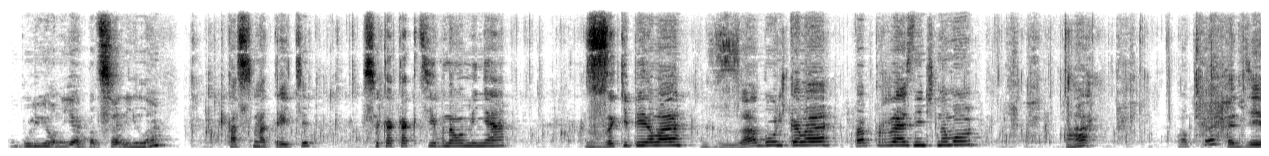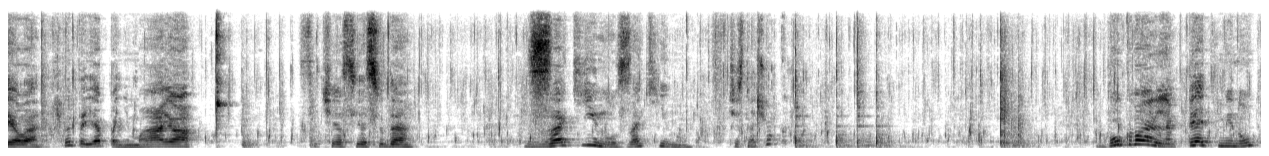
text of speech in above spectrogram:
бульон я подсолила. Посмотрите, все как активно у меня. Закипело, забулькало по-праздничному. А, вот это дело. Это я понимаю. Сейчас я сюда закину, закину чесночок. Буквально 5 минут.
